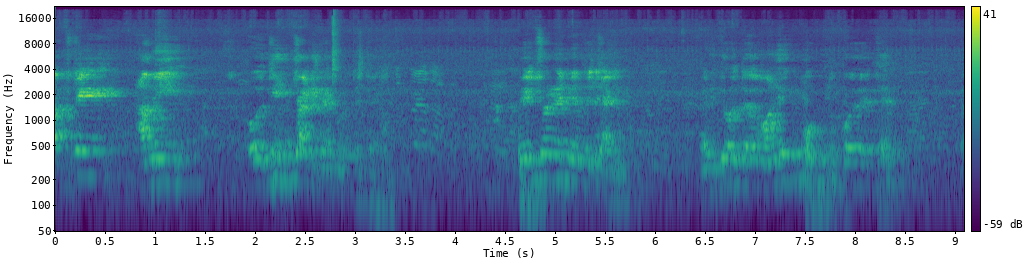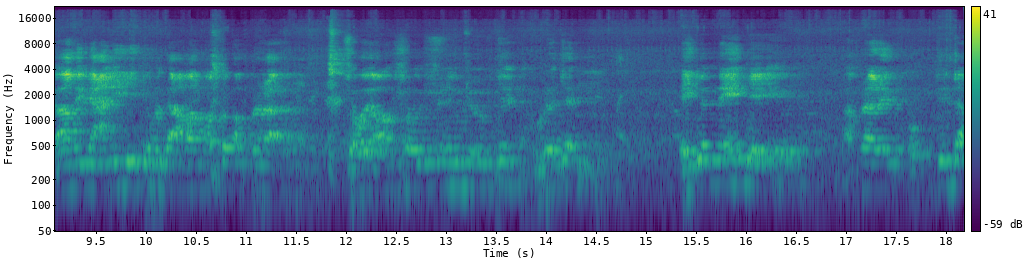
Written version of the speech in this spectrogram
আজকে আমি অতীত চালিকা করতে চাই। পেছনে যেতে চাই। ইতিমধ্যে অনেক বক্তব্য হয়েছে। আমি জানি ইতিমধ্যে আমার মতো আপনারা সবাই অসহসনী উঠে উঠছেন উঠেছেন এই জন্যে যে আপনার এই বক্তৃতা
